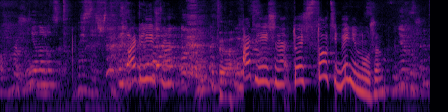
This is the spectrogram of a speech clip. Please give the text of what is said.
обхожу. Мне нужен Отлично. Отлично. То есть стол тебе не нужен. Мне нужен.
